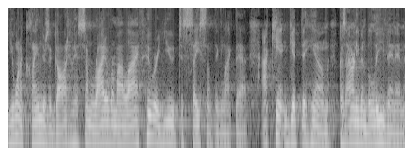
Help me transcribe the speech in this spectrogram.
You want to claim there's a God who has some right over my life? Who are you to say something like that? I can't get to him because I don't even believe in him,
